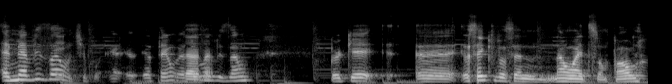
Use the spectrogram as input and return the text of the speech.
é minha visão, tipo, eu, eu tenho, eu Não, tenho não. uma visão, porque é, eu sei que você não é de São Paulo,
